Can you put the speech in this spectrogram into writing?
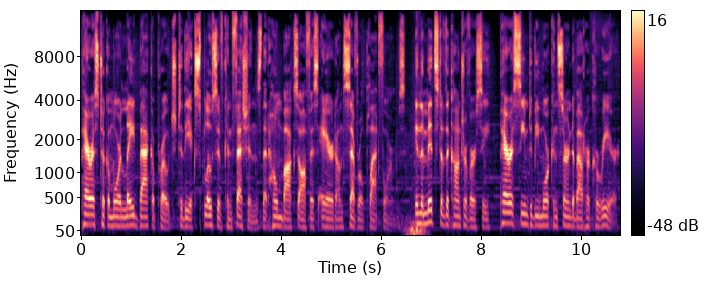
Paris took a more laid-back approach to the explosive confessions that Home Box Office aired on several platforms. In the midst of the controversy, Paris seemed to be more concerned about her career,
